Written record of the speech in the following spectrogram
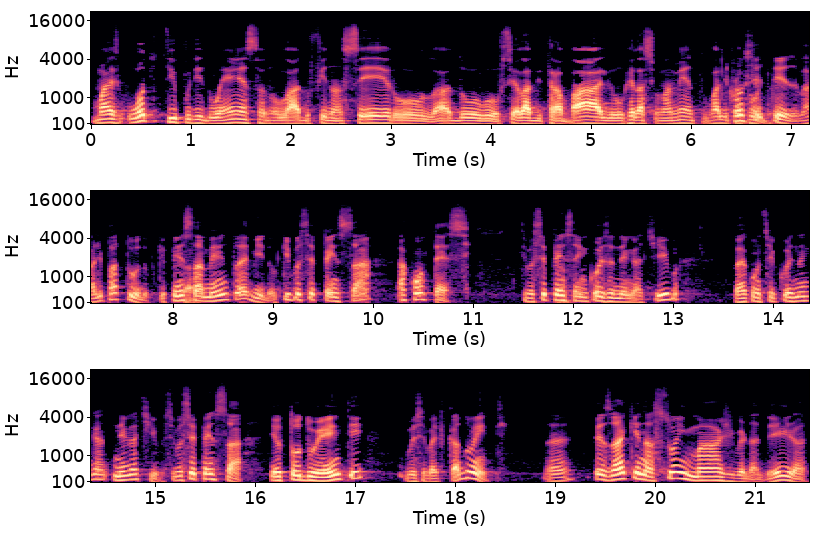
Mas outro tipo de doença, no lado financeiro, lado, sei lá, de trabalho, relacionamento, vale para tudo? Com certeza, vale para tudo, porque pensamento tá. é vida. O que você pensar, acontece. Se você pensa tá. em coisa negativa, vai acontecer coisa negativa. Se você pensar, eu estou doente, você vai ficar doente. Né? Apesar que na sua imagem verdadeira,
